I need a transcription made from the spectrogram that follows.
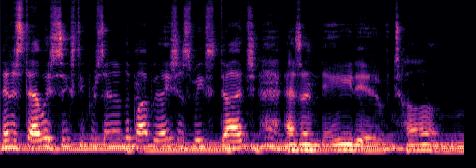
An established 60% of the population speaks Dutch as a native tongue.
